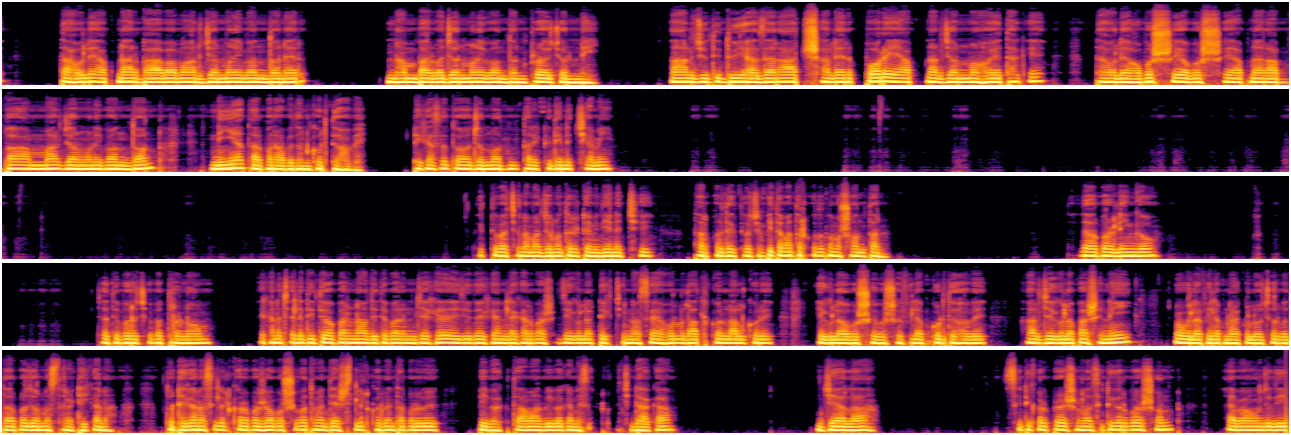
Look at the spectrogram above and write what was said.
তাহলে আপনার বাবা মার জন্ম নিবন্ধনের নাম্বার বা জন্ম নিবন্ধন প্রয়োজন নেই। আর যদি দুই হাজার আট সালের পরে আপনার জন্ম হয়ে থাকে, তাহলে অবশ্যই অবশ্যই আপনার আব্বা, আম্মার জন্ম নিবন্ধন নিয়ে তারপর আবেদন করতে হবে। ঠিক আছে, তো জন্ম তারিখটি দিয়ে নিচ্ছি আমি। দেখতে পাচ্ছেন আমার জন্ম তারিখটা আমি দিয়ে নিচ্ছি। তারপরে দেখতে পাচ্ছেন পিতামাতার কততম সন্তান। দেওয়ার লিঙ্গ, জাতি পরিচয়পত্র নম। এখানে চাইলে দিতেও পারেন, নাও দিতে পারেন। যে এই যে দেখেন লেখার পাশে যেগুলো টিক চিহ্ন আছে হল লাল করে লাল করে, এগুলো অবশ্যই অবশ্যই ফিল করতে হবে। আর যেগুলো পাশে নেই, ওগুলো ফিল না করলেও চলবে। তারপর জন্মস্থানের ঠিকানা। তো ঠিকানা সিলেক্ট করার পর অবশ্যই প্রথমে দেশ সিলেক্ট করবেন, তারপরে বিভাগ। তো আমার বিভাগ আমি সিলেক্ট করেছি ঢাকা, জেলা, সিটি কর্পোরেশন। সিটি কর্পোরেশন এবং যদি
